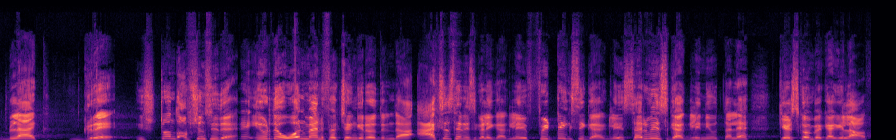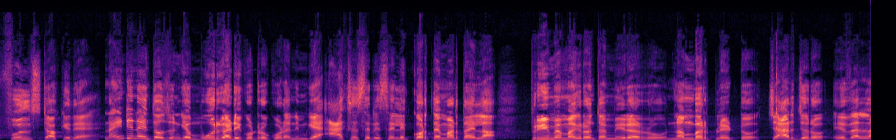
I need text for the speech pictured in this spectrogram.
black, grey, ಇಷ್ಟೊಂದು ಆಪ್ಷನ್ಸ್ ಇದೆ. ಇವ್ರದ್ದು ಓನ್ ಮ್ಯಾನುಫ್ಯಾಕ್ಚರಿಂಗ್ ಇರೋದ್ರಿಂದ ಆಕ್ಸೆಸರೀಸ್ಗಳಿಗಾಗಲಿ ಫಿಟ್ಟಿಂಗ್ಸಿಗಾಗಲಿ ಸರ್ವಿಸ್ಗಾಗಲಿ ನೀವು ತಲೆ ಕೆಡ್ಸ್ಕೊಬೇಕಾಗಿಲ್ಲ ಫುಲ್ ಸ್ಟಾಕ್ ಇದೆ. ನೈಂಟಿ ನೈನ್ ತೌಸಂಡ್ಗೆ ಮೂರು ಗಾಡಿ ಕೊಟ್ಟರು ಕೂಡ ನಿಮಗೆ ಆಕ್ಸೆಸರೀಸಲ್ಲಿ ಕೊರತೆ ಮಾಡ್ತಾ ಇಲ್ಲ. ಪ್ರೀಮಿಯಂ ಆಗಿರುವಂಥ ಮಿರರು ನಂಬರ್ ಪ್ಲೇಟು ಚಾರ್ಜರು ಇವೆಲ್ಲ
